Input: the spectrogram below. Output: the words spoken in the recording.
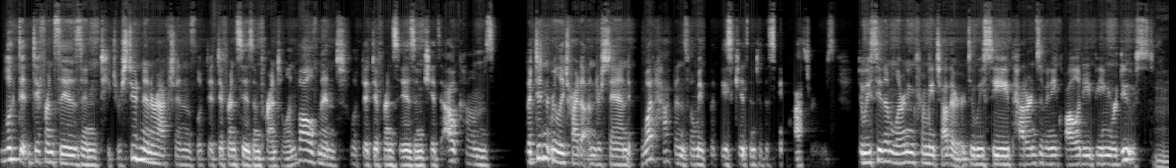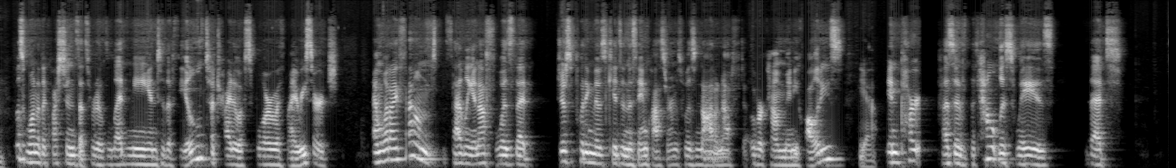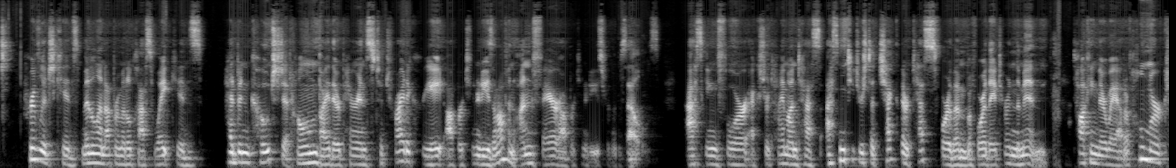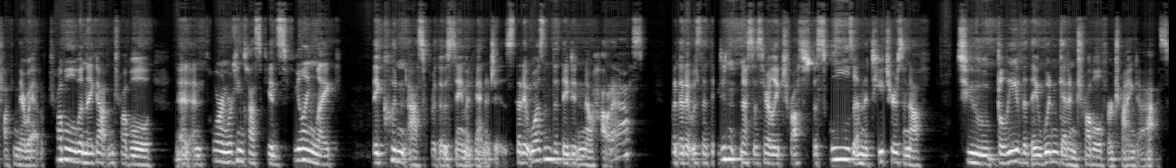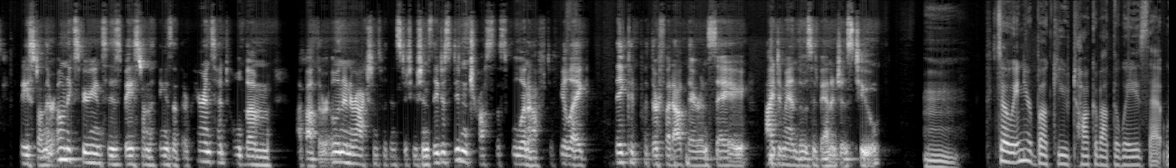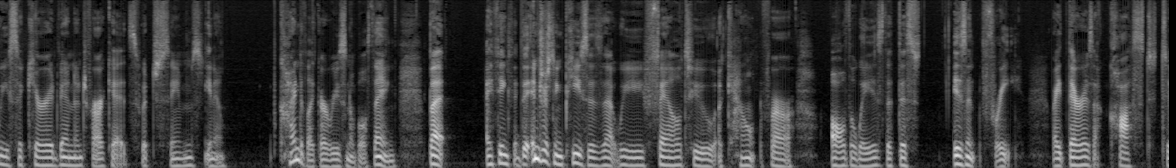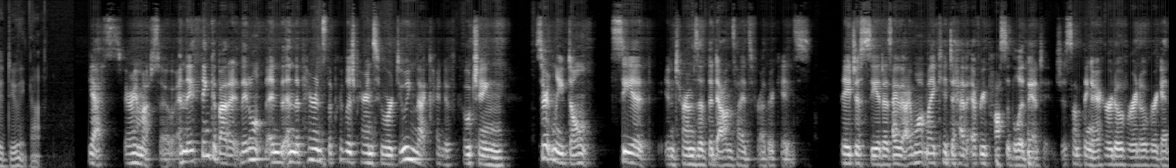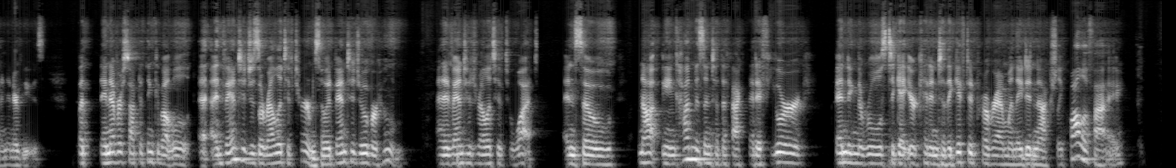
looked at differences in teacher student interactions, looked at differences in parental involvement, looked at differences in kids' outcomes, but didn't really try to understand what happens when we put these kids into the same classrooms. Do we see them learning from each other? Do we see patterns of inequality being reduced? Mm. was one of the questions that sort of led me into the field to try to explore with my research. And what I found, sadly enough, was that just putting those kids in the same classrooms was not enough to overcome inequalities. Yeah. In part because of the countless ways that privileged kids, middle and upper middle class white kids, had been coached at home by their parents to try to create opportunities and often unfair opportunities for themselves, asking for extra time on tests, asking teachers to check their tests for them before they turn them in, talking their way out of homework, talking their way out of trouble when they got in trouble, and, and poor and working class kids feeling like they couldn't ask for those same advantages, that it wasn't that they didn't know how to ask, but that it was that they didn't necessarily trust the schools and the teachers enough to believe that they wouldn't get in trouble for trying to ask based on their own experiences, based on the things that their parents had told them about their own interactions with institutions. They just didn't trust the school enough to feel like they could put their foot out there and say, I demand those advantages too. Mm. So, in your book, you talk about the ways that we secure advantage for our kids, which seems, you know, kind of like a reasonable thing. But I think that the interesting piece is that we fail to account for all the ways that this isn't free, right? There is a cost to doing that. Yes, very much so. And they think about it. They don't, and, and the parents, the privileged parents who are doing that kind of coaching, certainly don't see it in terms of the downsides for other kids. They just see it as I, I want my kid to have every possible advantage, is something I heard over and over again in interviews. But they never stop to think about, well, advantage is a relative term. So advantage over whom? And advantage relative to what? And so not being cognizant of the fact that if you're bending the rules to get your kid into the gifted program when they didn't actually qualify,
